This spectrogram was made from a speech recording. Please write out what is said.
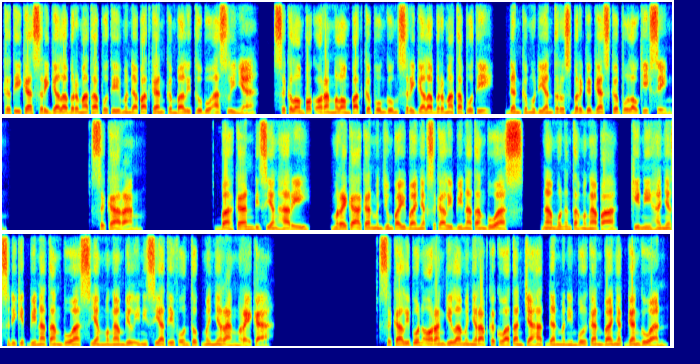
Ketika serigala bermata putih mendapatkan kembali tubuh aslinya, sekelompok orang melompat ke punggung serigala bermata putih, dan kemudian terus bergegas ke Pulau Kixing. Sekarang. Bahkan di siang hari, mereka akan menjumpai banyak sekali binatang buas, namun entah mengapa, kini hanya sedikit binatang buas yang mengambil inisiatif untuk menyerang mereka. Sekalipun orang gila menyerap kekuatan jahat dan menimbulkan banyak gangguan,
